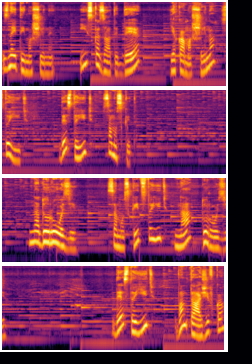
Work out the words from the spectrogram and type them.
знайти машини і сказати, де яка машина стоїть, де стоїть самоскид. На дорозі. Самоскид стоїть на дорозі. Де стоїть вантажівка?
